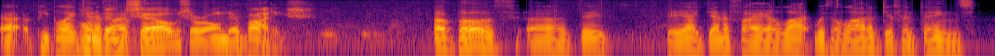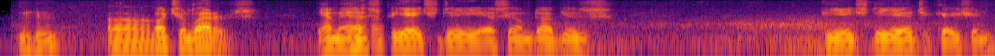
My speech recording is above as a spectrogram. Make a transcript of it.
Uh, people on identify themselves or on their bodies. uh, both. Uh, they they identify a lot with a lot of different things. hmm Um, Bunch of letters. MS, Yeah. PhD, SMWs, PhD education,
